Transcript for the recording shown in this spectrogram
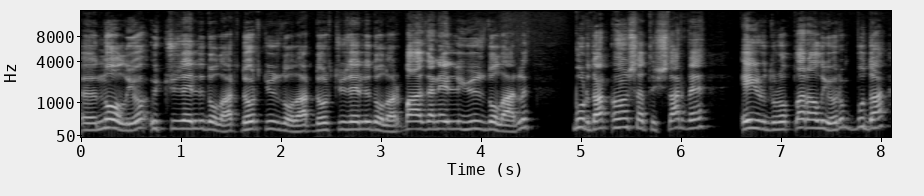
e, ne oluyor? 350 dolar, 400 dolar, 450 dolar, bazen 50-100 dolarlık buradan ön satışlar ve airdroplar alıyorum. Bu da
